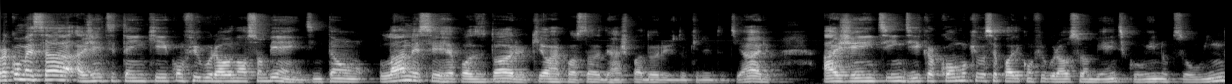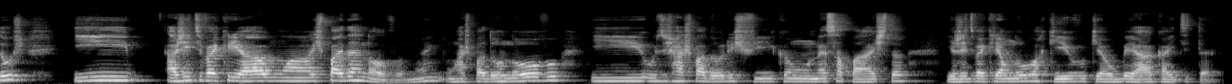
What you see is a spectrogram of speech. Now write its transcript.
Para começar, a gente tem que configurar o nosso ambiente. Então, lá nesse repositório, que é o repositório de raspadores do querido diário, a gente indica como que você pode configurar o seu ambiente com Linux ou Windows e a gente vai criar uma Spider nova, né? um raspador novo e os raspadores ficam nessa pasta e a gente vai criar um novo arquivo que é o BA-KITT.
